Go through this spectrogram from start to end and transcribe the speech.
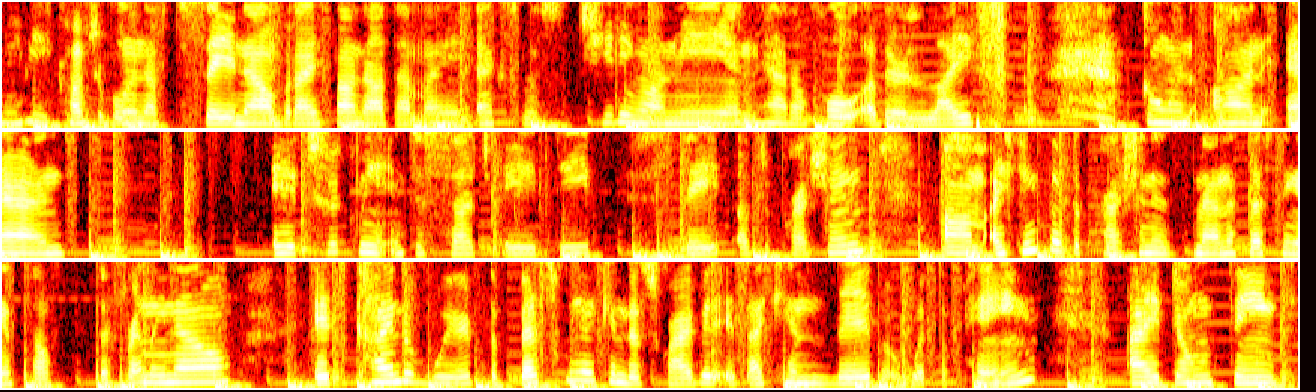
maybe comfortable enough to say it now, but I found out that my ex was cheating on me and had a whole other life going on. And it took me into such a deep state of depression. Um, I think that depression is manifesting itself differently now it's kind of weird. The best way I can describe it is I can live with the pain. I don't think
